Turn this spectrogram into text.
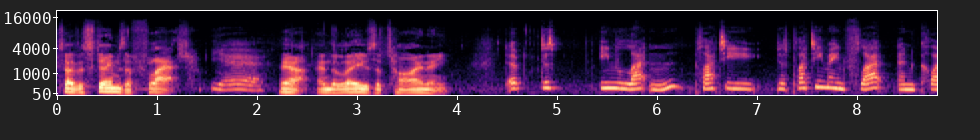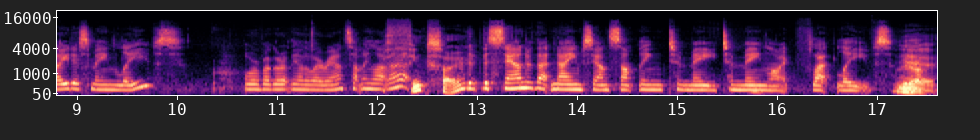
so the stems are flat, yeah. yeah, and the leaves are tiny. Uh, just in Latin, plati does plati mean flat and cladus mean leaves? Or have I got it the other way around? Something like that. I think so. the, the sound of that name sounds something to me to mean like flat leaves. yeah.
